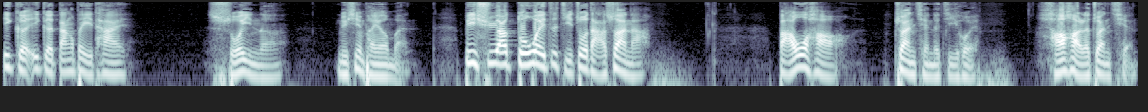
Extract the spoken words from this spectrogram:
一个一个当备胎，所以呢，女性朋友们必须要多为自己做打算啊，把握好赚钱的机会，好好的赚钱，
